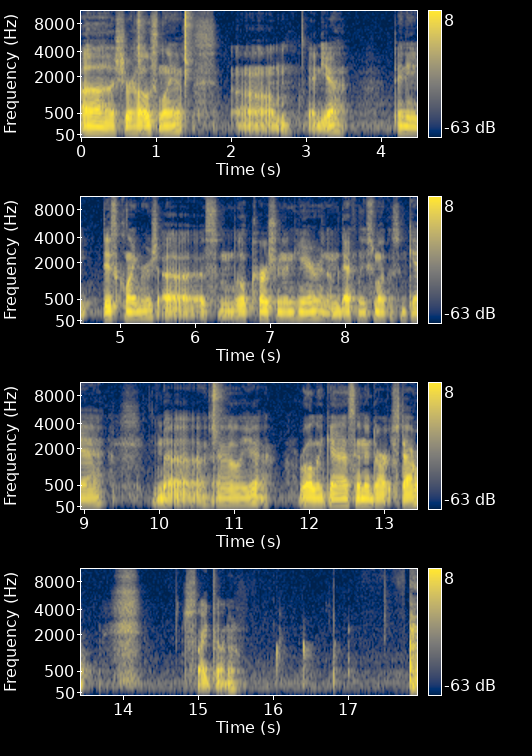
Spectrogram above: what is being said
Uh, sure host Lance. Um, and yeah, any disclaimers? Uh, some little cursing in here, and I'm definitely smoking some gas. Uh, hell yeah, rolling gas in a dark stout, just like Gunna.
